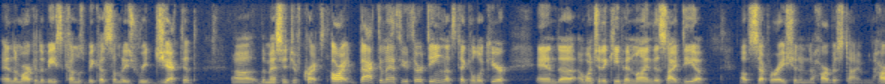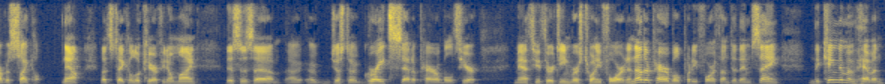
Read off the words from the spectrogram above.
and the mark of the beast comes because somebody's rejected uh, the message of Christ. All right, back to Matthew 13. Let's take a look here and uh, I want you to keep in mind this idea of separation in the harvest time, the harvest cycle. Now, let's take a look here, if you don't mind. This is a, a, a, just a great set of parables here. Matthew 13, verse 24. And another parable put he forth unto them, saying, The kingdom of heaven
